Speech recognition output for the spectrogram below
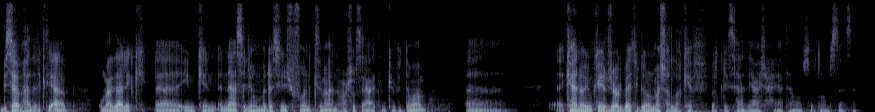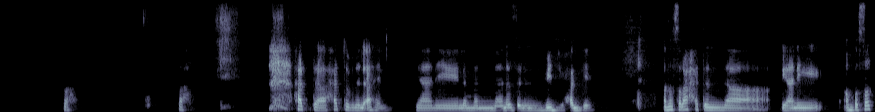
بسبب هذا الاكتئاب ومع ذلك آه يمكن الناس اللي هم جالسين يشوفونك ثمان أو عشر ساعات يمكن في الدوام آه كانوا يمكن يرجعوا البيت يقولون ما شاء الله كيف بلقيس هذه عايشة حياتها مبسوطه ومستانسة. صح. صح. حتى حتى من الأهل يعني لما نزل الفيديو حقي أنا صراحة يعني انبسطت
